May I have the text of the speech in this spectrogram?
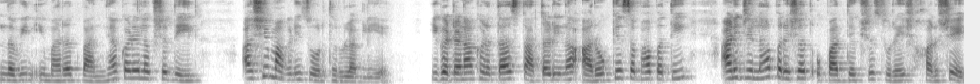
नवीन इमारत बांधण्याकडे लक्ष देईल अशी मागणी जोर धरू लागली आहे ही घटना घडताच तातडीनं आरोग्य सभापती आणि जिल्हा परिषद उपाध्यक्ष सुरेश हर्षे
